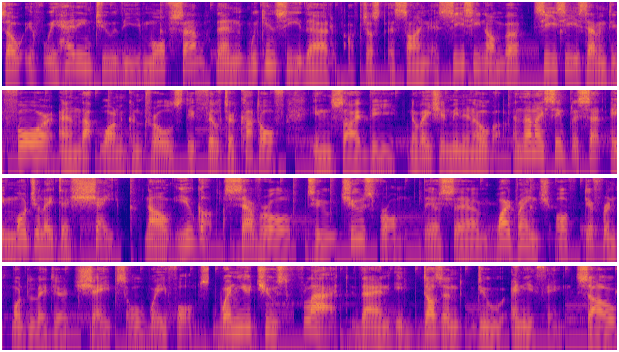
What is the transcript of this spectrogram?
So if we head into the morph cell, then we can see that I've just assigned a CC number, CC74, and that one controls the filter cutoff inside the Novation MiniNova. And then I simply set a modulator shape. Now you've got several to choose from. There's a wide range of different modulator shapes or waveforms. When you choose flat, then it doesn't do anything. So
